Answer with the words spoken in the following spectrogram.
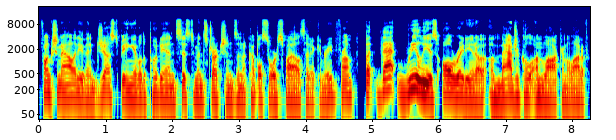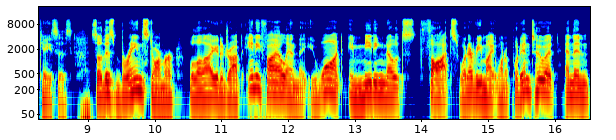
functionality than just being able to put in system instructions and a couple source files that it can read from. But that really is already a, a magical unlock in a lot of cases. So this brainstormer will allow you to drop any file in that you want in meeting notes, thoughts, whatever you might want to put into it. And then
